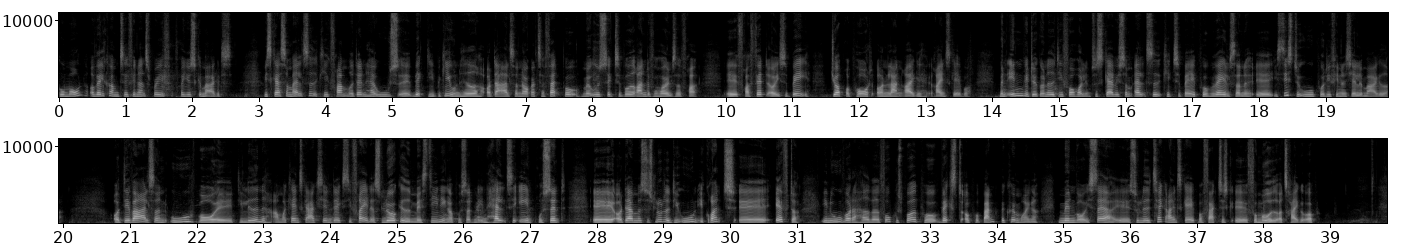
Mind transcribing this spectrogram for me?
Godmorgen og velkommen til Finansbrief fra Jyske Markets. Vi skal som altid kigge frem mod den her uges øh, vigtige begivenheder, og der er altså nok at tage fat på med udsigt til både renteforhøjelser fra, øh, fra Fed og ECB, jobrapport og en lang række regnskaber. Men inden vi dykker ned i de forhold, så skal vi som altid kigge tilbage på bevægelserne øh, i sidste uge på de finansielle markeder. Og det var altså en uge, hvor øh, de ledende amerikanske aktieindeks i fredags lukkede med stigninger på sådan en halv til 1 procent. Øh, og dermed så sluttede de ugen i grønt øh, efter en uge, hvor der havde været fokus både på vækst og på bankbekymringer, men hvor især solide tech-regnskaber faktisk formåede at trække op.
